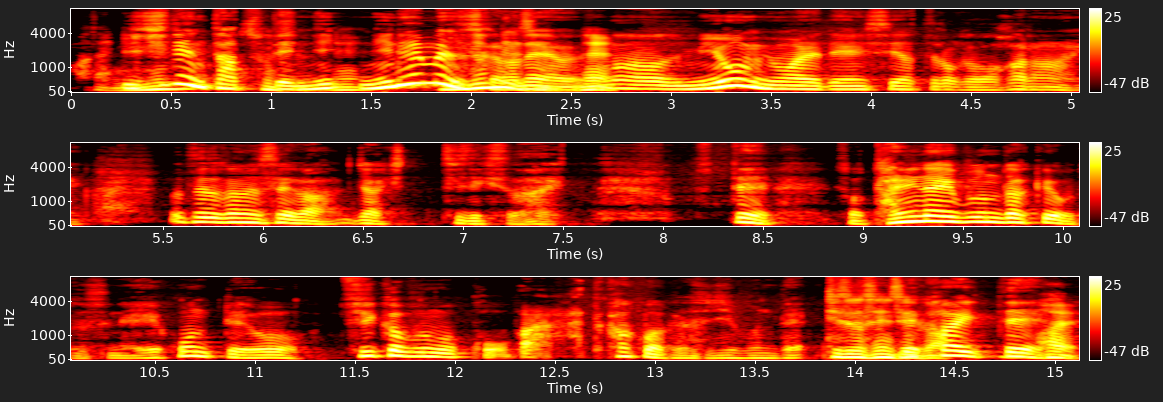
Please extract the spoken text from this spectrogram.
まだ1年経ってそうですよ 2, ね年目ですからね。ねまあ、見よう見まねで演出やってるかわからない。手塚先生が、じゃあついてきてください。つって、その足りない分だけをですね、絵コンテを、追加分をこうバーって書くわけです、自分で。手塚先生でが。書いて、はい。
